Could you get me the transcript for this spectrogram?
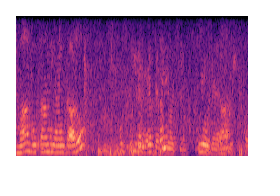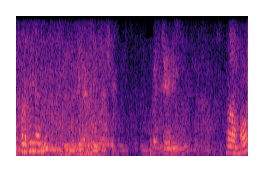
माँ भूतानी अहंकारो पढ़ते जाइए। हाँ और?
